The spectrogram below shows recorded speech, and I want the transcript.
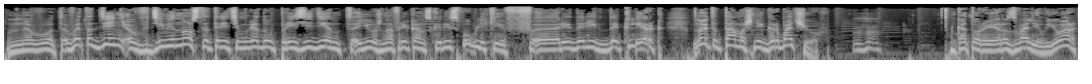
Вот. В этот день, в 93 году, президент Южноафриканской республики Фредерик де Клерк, ну, это тамошний Горбачев, который развалил ЮАР,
